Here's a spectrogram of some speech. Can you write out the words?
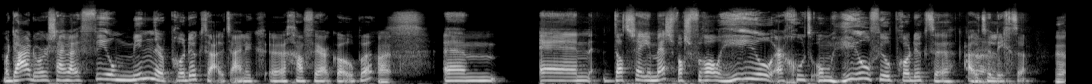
Maar daardoor zijn wij veel minder producten uiteindelijk gaan verkopen. Ah, um, en dat CMS was vooral heel erg goed om heel veel producten uit te lichten. Ja.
